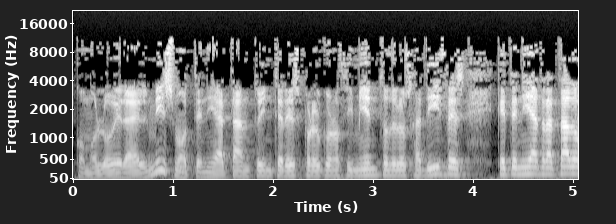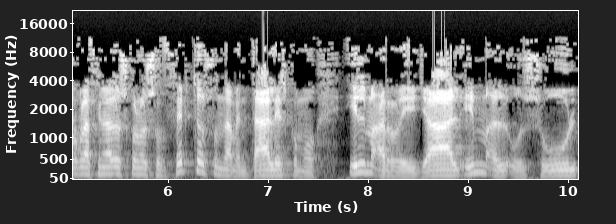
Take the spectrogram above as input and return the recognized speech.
como lo era él mismo. Tenía tanto interés por el conocimiento de los hadices que tenía tratados relacionados con los conceptos fundamentales como ilm al-rijal, ilm al-usul,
